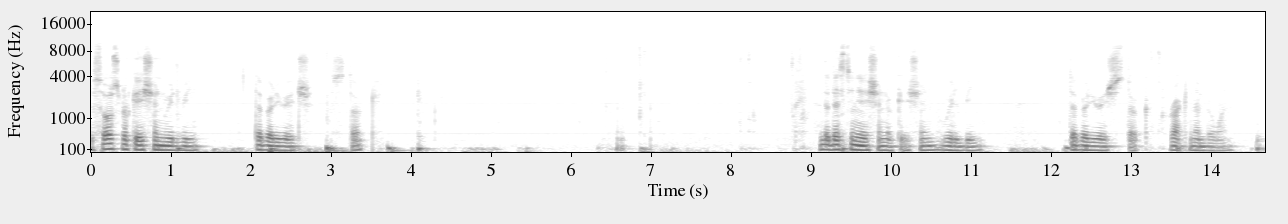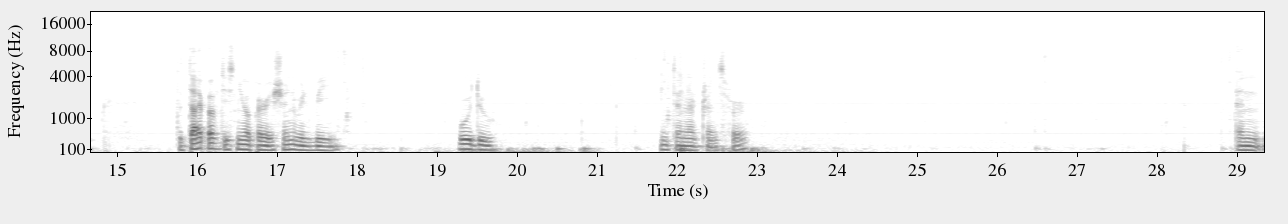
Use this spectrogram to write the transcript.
The source location will be wh stock and the destination location will be WH stock rack number one. The type of this new operation will be Odoo internal transfer and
